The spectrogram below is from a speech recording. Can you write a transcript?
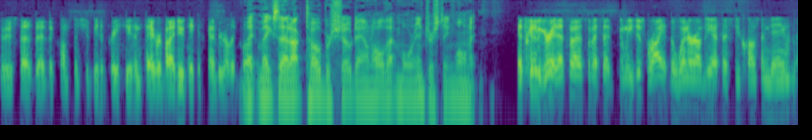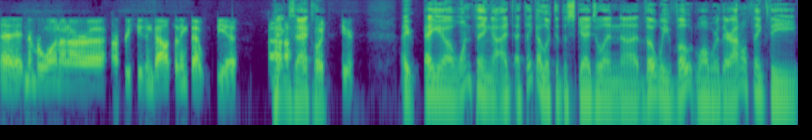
who says that the Clemson should be the preseason favorite, but I do think it's going to be really close. Makes that October showdown all that more interesting, won't it? It's going to be great. That's what, that's what I said. Can we just write the winner of the FSU Clemson game uh, at number one on our uh, our preseason ballots? I think that would be a, a exactly. choice here. Hey, hey uh, one thing I, I think I looked at the schedule, and uh, though we vote while we're there, I don't think the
